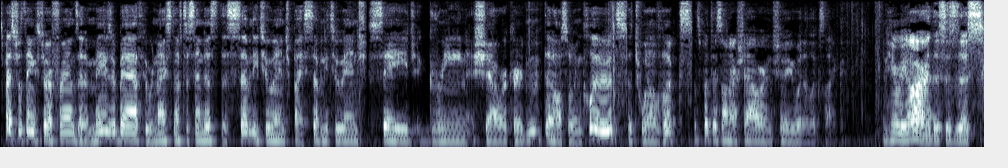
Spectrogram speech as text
Special thanks to our friends at AmazerBath who were nice enough to send us the 72 inch by 72 inch sage green shower curtain that also includes the 12 hooks. Let's put this on our shower and show you what it looks like. And here we are. This is this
